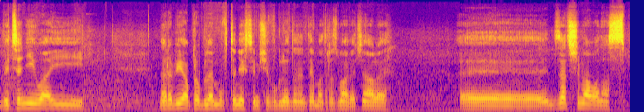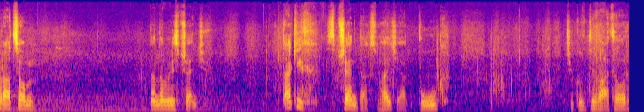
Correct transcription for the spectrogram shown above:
wyceniła i narobiła problemów, to nie chcę mi się w ogóle na ten temat rozmawiać, no ale e, zatrzymała nas z pracą na nowym sprzęcie. Takich sprzętach, słuchajcie, jak pług czy kultywator,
